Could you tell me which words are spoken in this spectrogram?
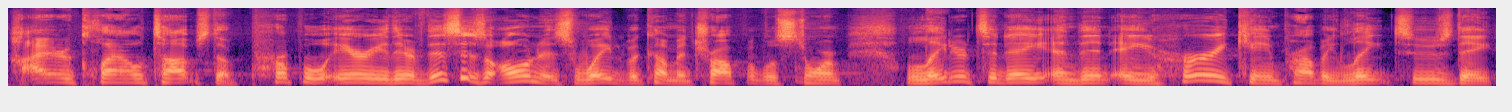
higher cloud tops, the purple area there. This is on its way to become a tropical storm later today and then a hurricane probably late Tuesday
